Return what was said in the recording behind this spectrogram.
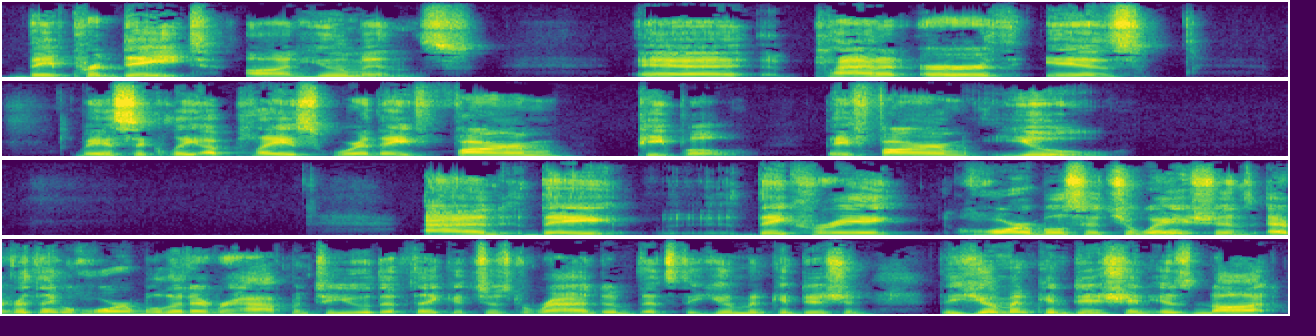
They predate on humans. Uh, planet Earth is basically a place where they farm people. They farm you. And they, they create horrible situations, everything horrible that ever happened to you that think it's just random, that's the human condition. The human condition is not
